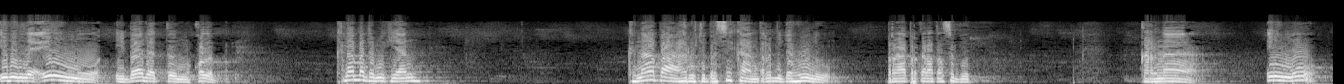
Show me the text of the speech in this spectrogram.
Inilah ilmu ibadatun qalb. Kenapa demikian? Kenapa harus dibersihkan terlebih dahulu perkara-perkara tersebut? Karena ilmu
